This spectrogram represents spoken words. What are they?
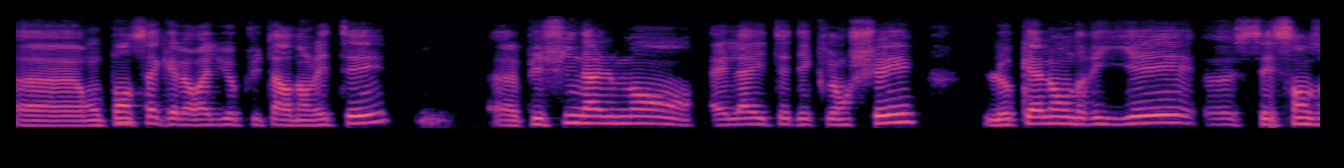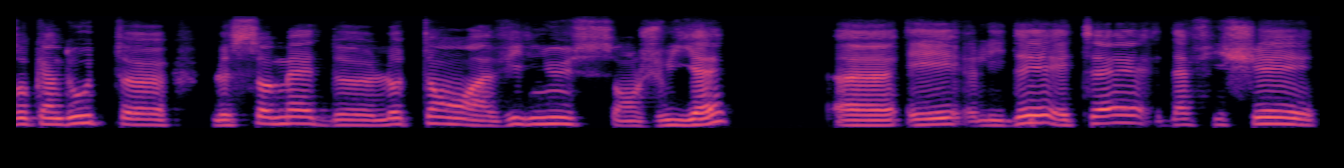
Euh, on pensait qu'elle aurait lieu plus tard dans l'été. puis finalement, elle a été déclenchée. Le calendrier, c'est sans aucun doute le sommet de l'OTAN à Vilnius en juillet. et l'idée était d'afficher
